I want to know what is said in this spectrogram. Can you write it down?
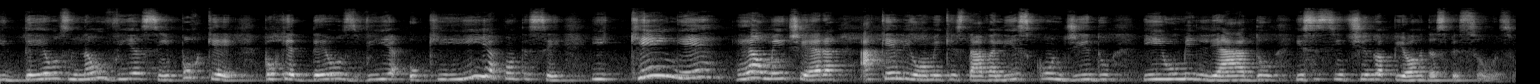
E Deus não via assim. Por quê? Porque Deus via o que ia acontecer e quem é, realmente era aquele homem que estava ali escondido e humilhado e se sentindo a pior das pessoas.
